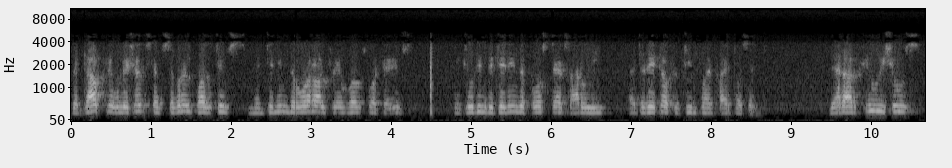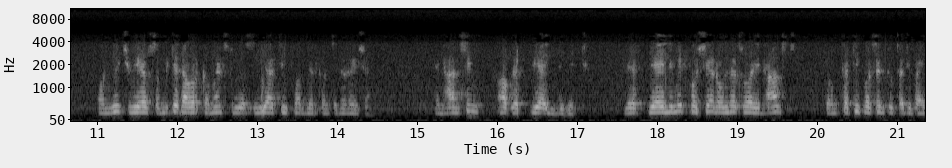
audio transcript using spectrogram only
The draft regulations have several positives, maintaining the overall framework for tariffs, including retaining the post-tax ROE at a rate of 15.5%. There are few issues on which we have submitted our comments to the CERC for their consideration. Enhancing of FPI limit. The FPI limit for shareholders was enhanced from 30% to 35%.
